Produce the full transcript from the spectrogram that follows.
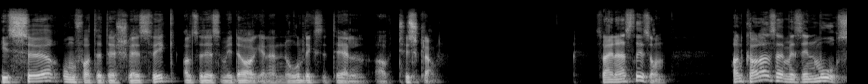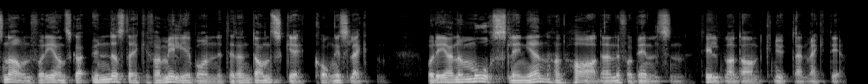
I sør omfattet det Slesvig, altså det som i dag er den nordligste delen av Tyskland. Svein Estridsson han kaller seg med sin mors navn fordi han skal understreke familiebåndene til den danske kongeslekten, og det er gjennom morslinjen han har denne forbindelsen til blant annet Knut den mektige.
